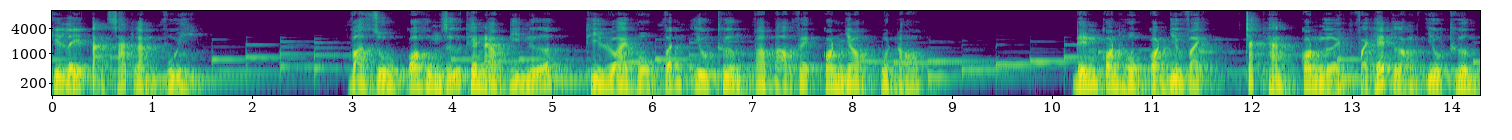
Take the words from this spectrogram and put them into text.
khi lấy tàn sát làm vui. Và dù có hung dữ thế nào đi nữa, thì loài hổ vẫn yêu thương và bảo vệ con nhỏ của nó. Đến con hổ còn như vậy, chắc hẳn con người phải hết lòng yêu thương,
